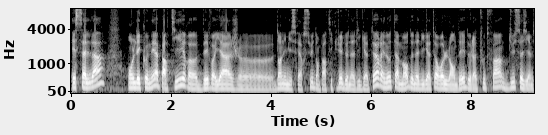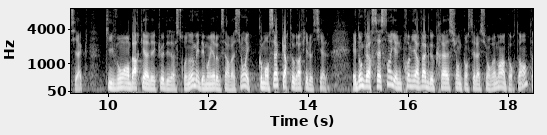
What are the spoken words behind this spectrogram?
Et celles-là, on les connaît à partir euh, des voyages euh, dans l'hémisphère sud, en particulier de navigateurs, et notamment de navigateurs hollandais de la toute fin du XVIe siècle, qui vont embarquer avec eux des astronomes et des moyens d'observation et commencer à cartographier le ciel. Et donc vers 1600, il y a une première vague de création de constellations vraiment importantes,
